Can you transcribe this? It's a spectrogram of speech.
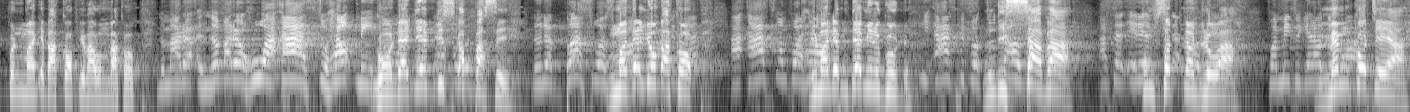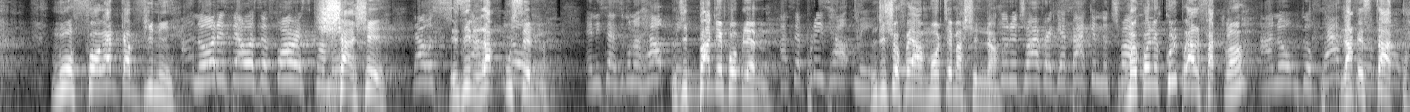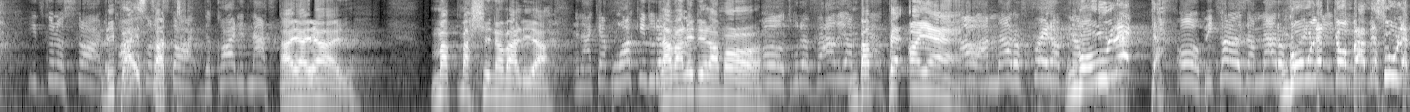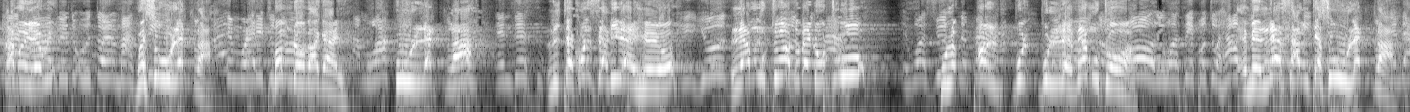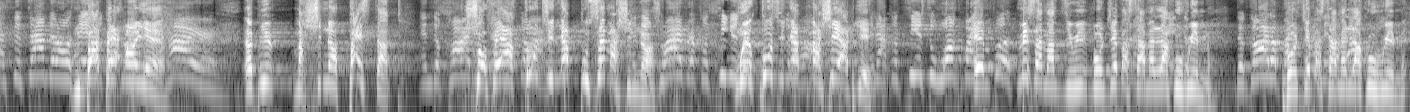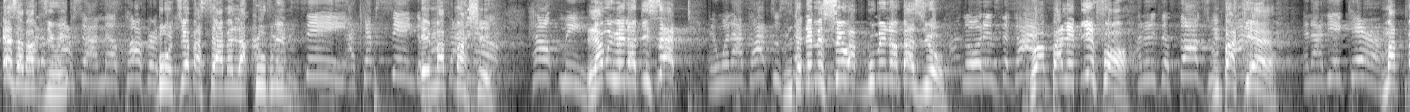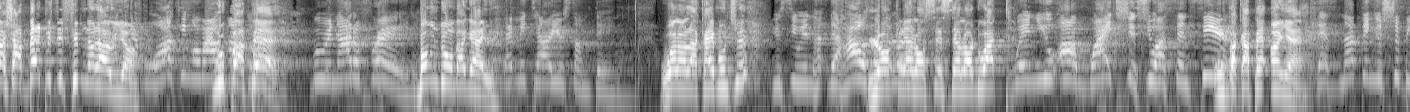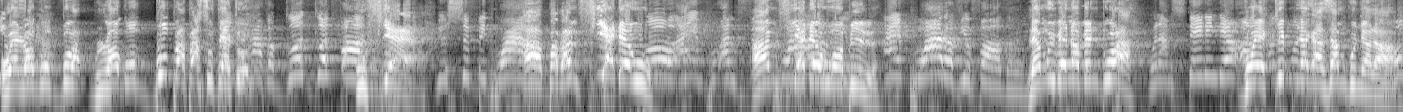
Tout le monde m'a dit backup, il va pas backup. No matter, no matter who I asked to help me, Gon dernier bus qui a passé. No, the bus was Modèle walking yon up backup. and I asked him for Il m'a help. dit 2000 good. He asked me for Il me dit, 2,000 ça va. I said, it Pour me is sortir dans l'eau, okay for me to get out the Même côté, ah, mon forage qui a venu, I noticed there was a forest coming. chargé. That was, Il dit, la loaded. And he says he's gonna help me. dis pas de problème. I said, please help me. dis chauffeur à monter machine là. So the driver get back in the Moi truck. connais cool pour le fat là. I know the pastor. La fait start. He's gonna start. The car is gonna start. The car did not start. Aïe aïe aïe. M'a marché dans la vallée La vallée de la mort. Oh, M'pas death. fait rien. Oh, I'm not afraid of M'gon nothing. roulette. Oh, because I'm not afraid of roulette comme bas, mais sous roulette là moi oui. Moi sous roulette là. I'm ready to Bon. I'm walking. Roulette là. Il te kon servi berger yo. it used- Les moutons tombé dans back. trou. pou leve mouton an. E men lè sa mte sou ou lek la. Mpa pe anyen. E pi machin nan pa estat. Chofè a kontinye ap pousse machin nan. Mwen kontinye ap mache a pie. E mi sa map diwi, bon Dje pas sa men la kouvrim. Bon Dje pas sa men la kouvrim. E sa map diwi, bon Dje pas sa men la kouvrim. E map mache. La mwen ven nan 17, mwen te demese wap goumen nan baz yo. Wap pale bien for, mwen pa kyer. Map pa chabel piti film nan la ou yan. Nou pa per. Bom don bagay. Ou alors la caille bon Dieu. L'oclair, l'on c'est l'on droit. Ou pas capé rien. Ou est l'on bon papa sous terre tout. Ou fier. Ah papa, je fier de vous. Je fier de vous en pile. Les mouilles viennent en 23. Bon équipe de Gazam Kounya là.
